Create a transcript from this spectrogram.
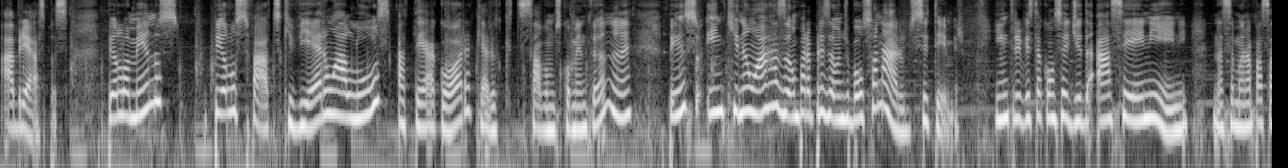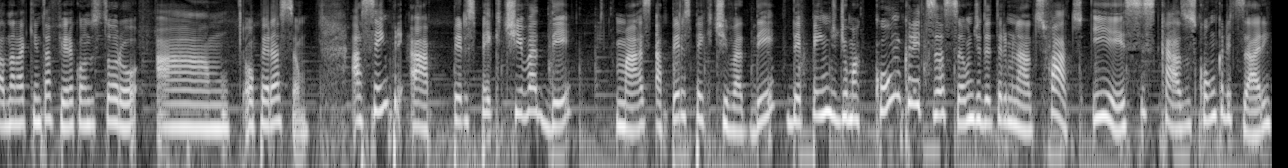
Abre aspas. Pelo menos pelos fatos que vieram à luz até agora, que era o que estávamos comentando, né? Penso em que não há razão para a prisão de Bolsonaro, disse Temer. Em entrevista concedida à CNN na semana passada, na quinta-feira, quando estourou a operação. Há sempre a perspectiva de mas a perspectiva de depende de uma concretização de determinados fatos. E esses casos concretizarem,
